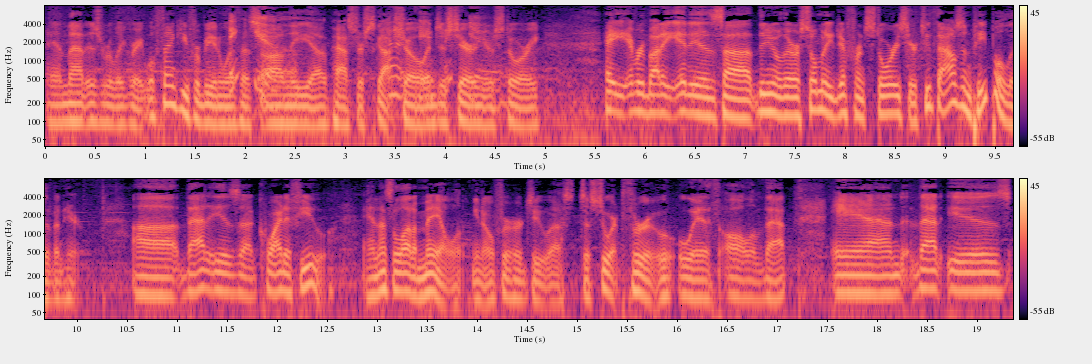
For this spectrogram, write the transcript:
And that is really great. Well, thank you for being with Thank us you. on the uh, Pastor Scott Show Okay, and just sharing you. your story. Hey, everybody! It is uh, you know there are so many different stories here. Two thousand people living here. Uh, that is uh, quite a few. And that's a lot of mail, you know, for her to uh, to sort through with all of that, and that is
